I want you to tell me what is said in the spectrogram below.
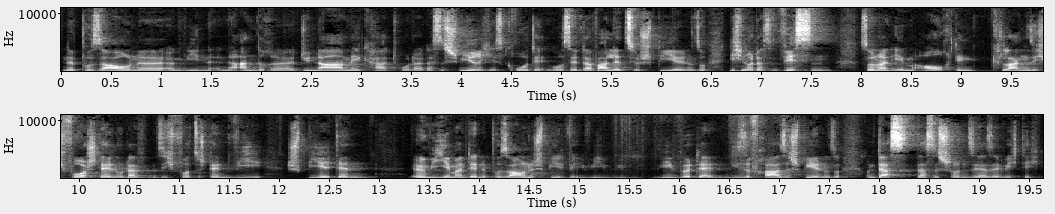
eine Posaune irgendwie eine andere Dynamik hat oder dass es schwierig ist, große, große Intervalle zu spielen und so. Nicht nur das Wissen, sondern eben auch den Klang sich vorstellen oder sich vorzustellen, wie spielt denn irgendwie jemand, der eine Posaune spielt, wie, wie, wie wird er diese Phrase spielen und so. Und das, das ist schon sehr, sehr wichtig.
